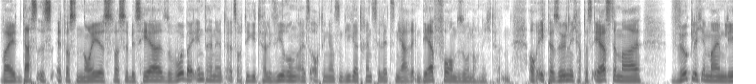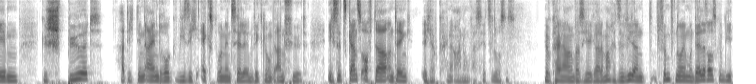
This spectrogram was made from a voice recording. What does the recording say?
Weil das ist etwas Neues, was wir bisher sowohl bei Internet als auch Digitalisierung als auch den ganzen Gigatrends der letzten Jahre in der Form so noch nicht hatten. Auch ich persönlich habe das erste Mal wirklich in meinem Leben gespürt, hatte ich den Eindruck, wie sich exponentielle Entwicklung anfühlt. Ich sitze ganz oft da und denke, ich habe keine Ahnung, was jetzt los ist. Ich habe keine Ahnung, was ich hier gerade mache. Jetzt sind wieder fünf neue Modelle rausgekommen, die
